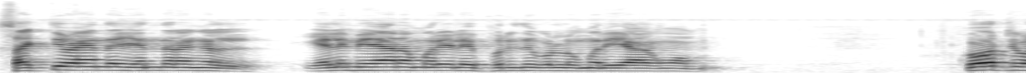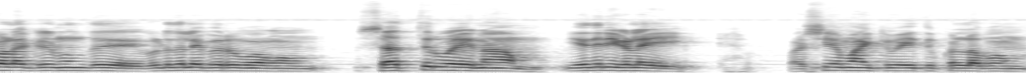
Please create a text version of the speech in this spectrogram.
சக்தி வாய்ந்த இயந்திரங்கள் எளிமையான முறையில் புரிந்து கொள்ளும் முறையாகவும் கோர்ட் வழக்கிலிருந்து விடுதலை பெறுவோமும் சத்ருவை நாம் எதிரிகளை வசியமாக்கி வைத்துக் கொள்ளவும்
